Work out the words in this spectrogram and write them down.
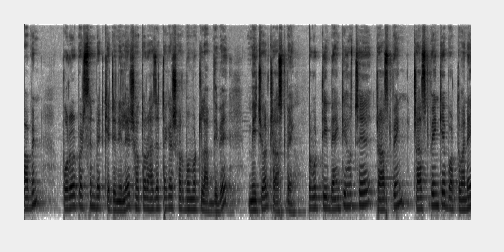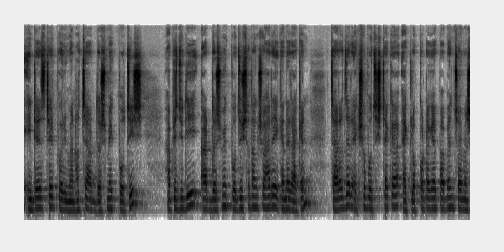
পাবেন। পনেরো পার্সেন্ট ব্যাট কেটে নিলে সতেরো হাজার টাকা সর্বমোট লাভ দিবে মিউচুয়াল ট্রাস্ট ব্যাংক। পরবর্তী ব্যাংকটি হচ্ছে ট্রাস্ট ব্যাংক। ট্রাস্ট ব্যাংকে বর্তমানে ইন্টারেস্টের পরিমাণ হচ্ছে আট দশমিক পঁচিশ। আপনি যদি আট দশমিক পঁচিশ শতাংশ হারে এখানে রাখেন, চার হাজার একশো পঁচিশ টাকা এক লক্ষ টাকায় পাবেন ছয় মাস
